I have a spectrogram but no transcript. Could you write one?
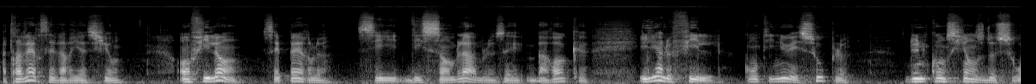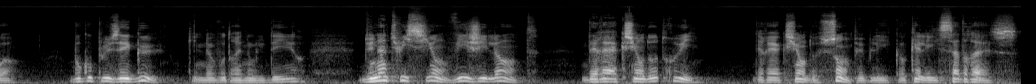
à travers ces variations, enfilant ces perles si dissemblables et baroques, il y a le fil continu et souple d'une conscience de soi, beaucoup plus aigu qu'il ne voudrait nous le dire, d'une intuition vigilante des réactions d'autrui, des réactions de son public auxquelles il s'adresse,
